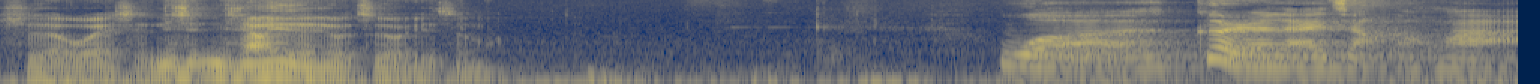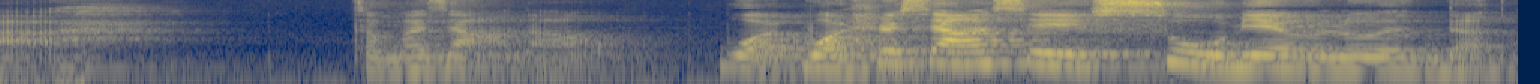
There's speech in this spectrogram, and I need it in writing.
是的，我也是。你你相信人有自由意志吗？我个人来讲的话，怎么讲呢？我我是相信宿命论的，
